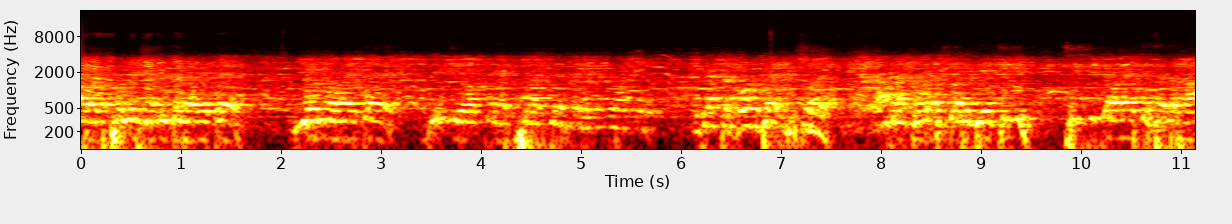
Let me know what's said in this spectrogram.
পুলিশ হয়েছে ইউনো হয়েছে হচ্ছে এটা একটা গর্বের বিষয় আমরা প্রবেশ করে দিয়েছি শিক্ষিত হয়েছে ছেলেরা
